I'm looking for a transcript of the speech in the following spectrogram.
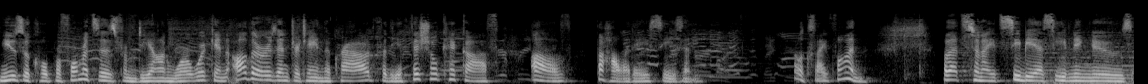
Musical performances from Dionne Warwick and others entertained the crowd for the official kickoff of the holiday season. That looks like fun. Well, that's tonight's CBS Evening News.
